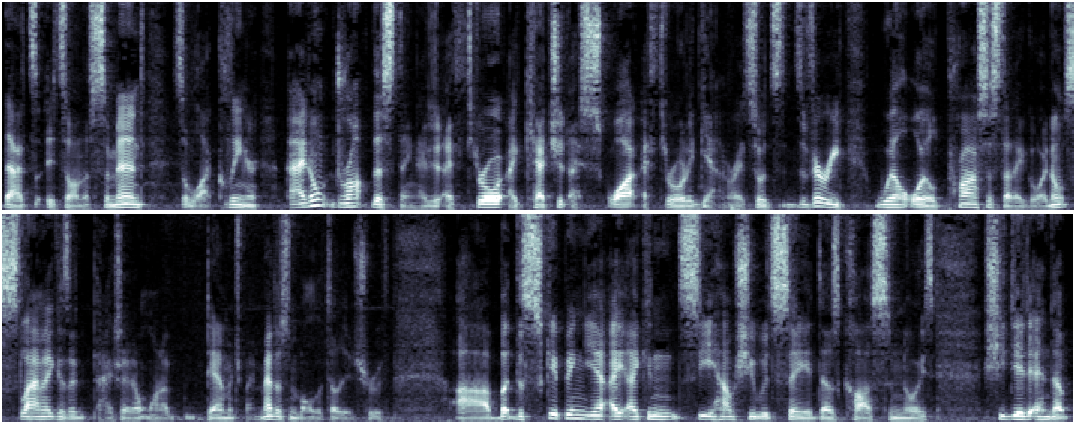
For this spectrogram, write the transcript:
that's it's on the cement. It's a lot cleaner. I don't drop this thing. I, just, I throw it, I catch it, I squat, I throw it again. Right. So it's, it's a very well oiled process that I go. I don't slam it because I actually I don't want to damage my medicine ball to tell you the truth. Uh, but the skipping, yeah, I, I, can see how she would say it does cause some noise. She did end up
